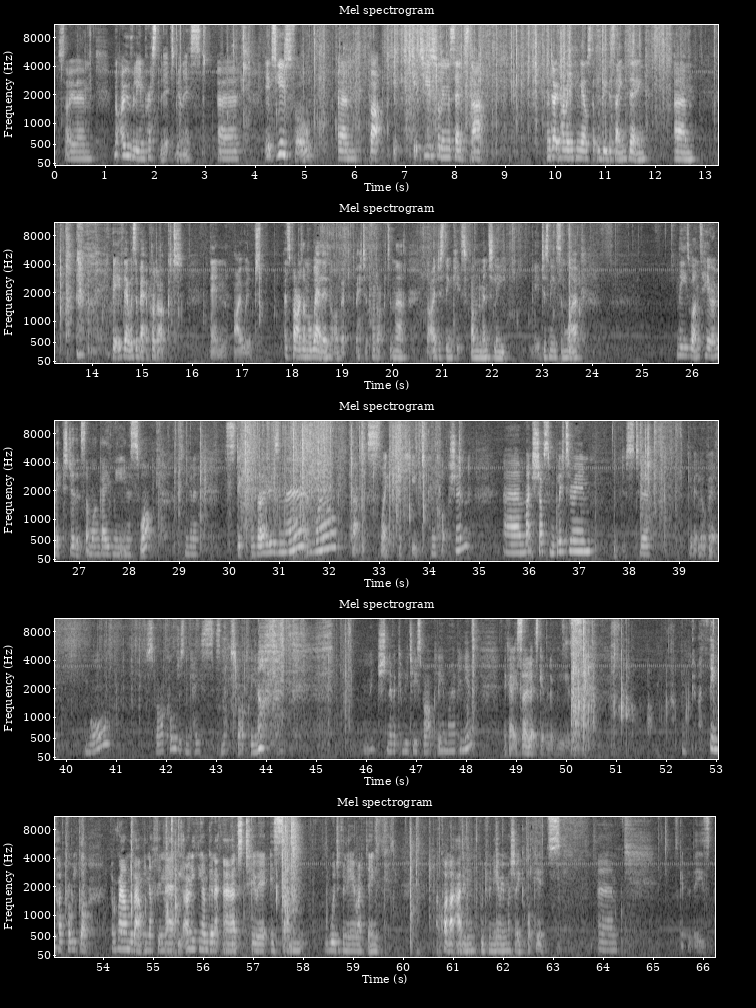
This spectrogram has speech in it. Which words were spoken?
So um, not overly impressed with it, to be honest. Uh, it's useful, um, but it, it's useful in the sense that I don't have anything else that will do the same thing. Um, but if there was a better product, then I would, as far as I'm aware, there's not a better product than that. But I just think it's fundamentally, it just needs some work. These ones here are a mixture that someone gave me in a swap. So I'm going to stick those in there as well. That looks like a cute concoction. Um, might shove some glitter in just to give it a little bit more sparkle just in case it's not sparkly enough. Which never can be too sparkly in my opinion. Okay so let's get rid of these. I think I've probably got around about enough in there. The only thing I'm going to add to it is some wood veneer I think. I quite like adding wood veneer in my shaker pockets. Um, let's get rid of these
